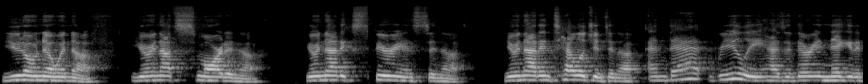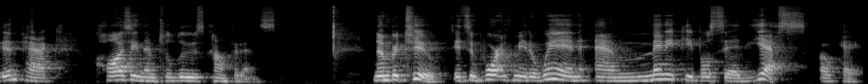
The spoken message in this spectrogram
You don't know enough. You're not smart enough. You're not experienced enough. You're not intelligent enough. And that really has a very negative impact, causing them to lose confidence. Number two, it's important for me to win. And many people said yes. Okay.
